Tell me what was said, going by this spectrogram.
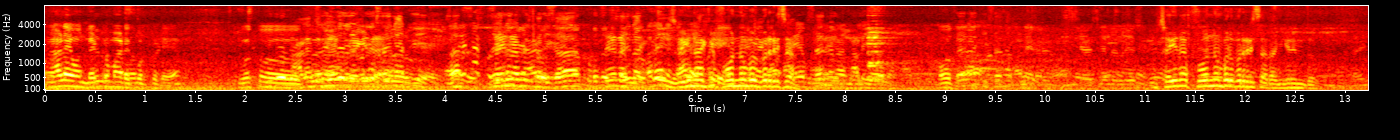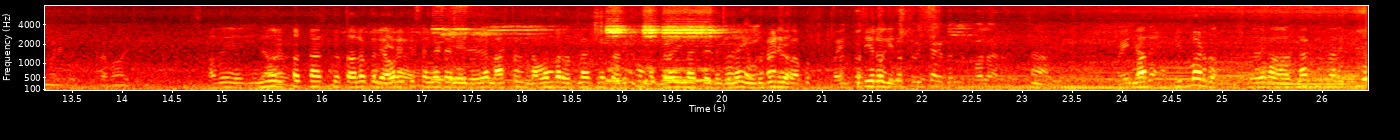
ನಾಳೆ ಒಂದು ಲೆಟ್ರ್ ಮಾಡಿ ಕೊಟ್ಬಿಡಿ. ಇವತ್ತು ಹಾಕಿ ಫೋನ್ ನಂಬರ್ ಬರ್ರಿ ಸರ್ ಹೌದು ಸೈನ್ ಹಾಕಿ ಫೋನ್ ನಂಬರ್ ಬರ್ರಿ ಸರ್ ಹಂಗೆ ನಿಮ್ಮದು ಅದು ಇನ್ನೂರ ಇಪ್ಪತ್ನಾಲ್ಕು ತಾಲೂಕಲ್ಲಿ ಯಾವ ರೀತಿ ಸಂಘಟನೆ ಇದೆ ಲಾಸ್ಟ್ ನವೆಂಬರ್ ಹದಿನಾಲ್ಕನೇ ತಾರೀಕು ಮಕ್ಕಳ ದಿನಾಚರಣೆ ದಿನ ಹುಡುಗರು ತೀರೋಗಿದೆ. ಇದು ಮಾಡ್ದು. ಈಗ ಹದಿನಾಲ್ಕು ತಾರೀಕಿಂದ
